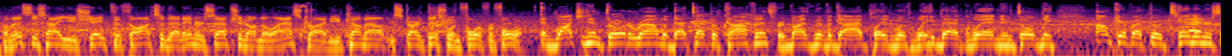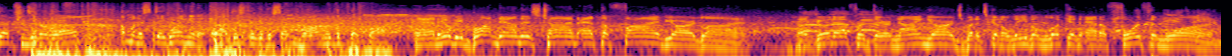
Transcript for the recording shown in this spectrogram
Well, this is how you shake the thoughts of that interception on the last drive. You come out and start this one four for four. And watching him throw it around with that type of confidence reminds me of a guy I played with way back when who told me, I don't care if I throw 10 interceptions in a row, I'm going to stay winging it. I just figured there's something wrong with the football. And he'll be brought down this time at the five-yard line. A good effort there, nine yards, but it's going to leave him looking at a fourth and one.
